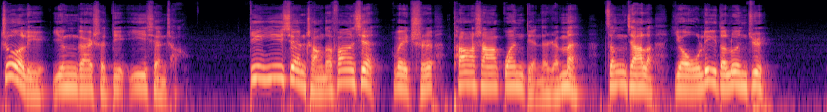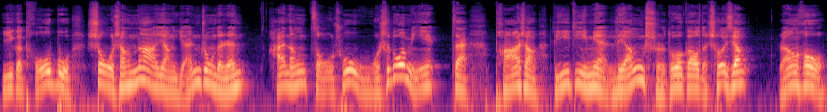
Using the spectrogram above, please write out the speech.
这里应该是第一现场。第一现场的发现，为持他杀观点的人们增加了有力的论据。一个头部受伤那样严重的人，还能走出五十多米，再爬上离地面两尺多高的车厢，然后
